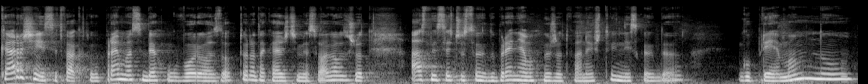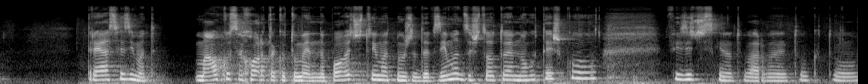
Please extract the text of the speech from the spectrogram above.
караше ни се това, като го правим, аз се бях говорила с доктора да каже, че ми е слагал, защото аз не се чувствах добре, нямах нужда от това нещо и не исках да го приемам, но трябва да се взимат. Малко са хората като мен, на повечето имат нужда да взимат, защото е много тежко физически натоварването, като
